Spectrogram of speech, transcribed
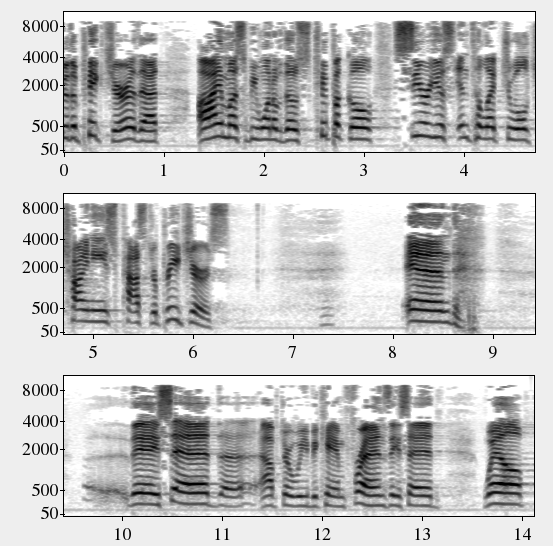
to the picture that I must be one of those typical, serious, intellectual Chinese pastor preachers. And they said, uh, after we became friends, they said, well,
